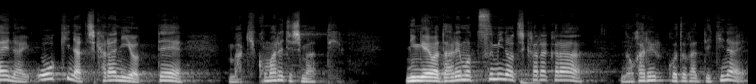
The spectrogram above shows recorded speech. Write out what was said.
えない大きな力によって巻き込まれてしまっている。人間は誰も罪の力から逃れることができない。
